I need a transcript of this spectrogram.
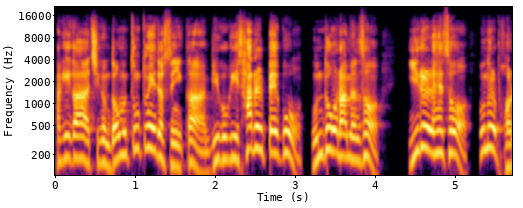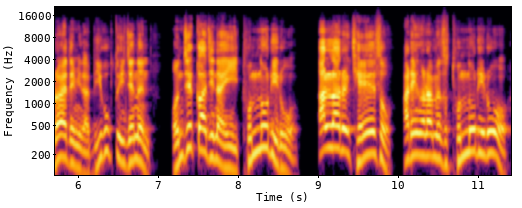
자기가 지금 너무 뚱뚱해졌으니까 미국이 살을 빼고 운동을 하면서 일을 해서 돈을 벌어야 됩니다. 미국도 이제는 언제까지나 이 돈놀이로 달러를 계속 발행을 하면서 돈놀이로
